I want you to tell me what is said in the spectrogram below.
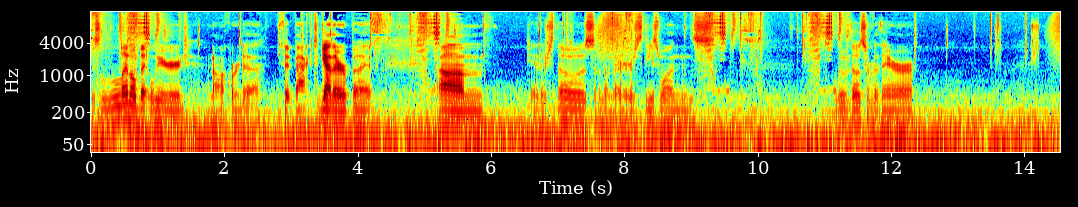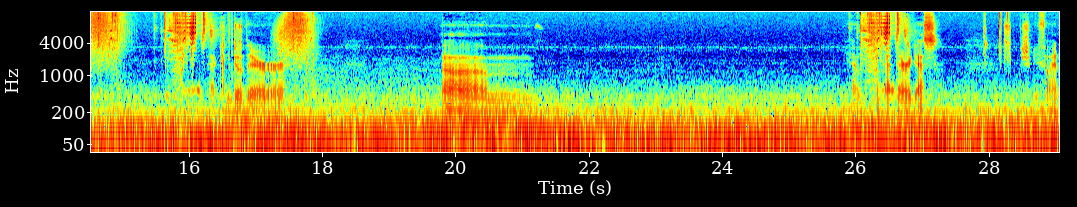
Is a little bit weird and awkward to fit back together, but um, okay, there's those, and then there's these ones. Move those over there. That can go there. Um, yeah, we can put that there, I guess. Should be fine.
